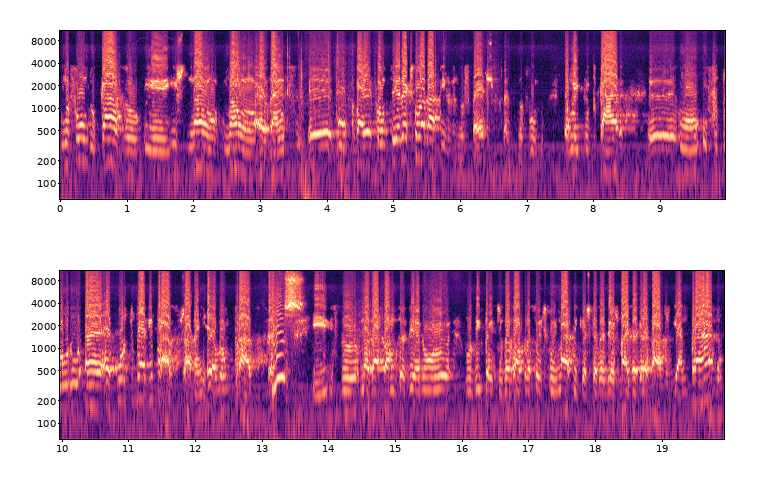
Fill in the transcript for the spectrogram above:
no fundo, caso eh, isto não, não avance, eh, o que vai acontecer é que estão a dar tiros nos pés. Portanto, no fundo, estão a hipotecar eh, o, o, futuro a, a, curto, médio prazo, já nem é a longo prazo. E isso, nós já estamos a ver o, os efeitos das alterações climáticas cada vez mais agravados de ano para ano,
